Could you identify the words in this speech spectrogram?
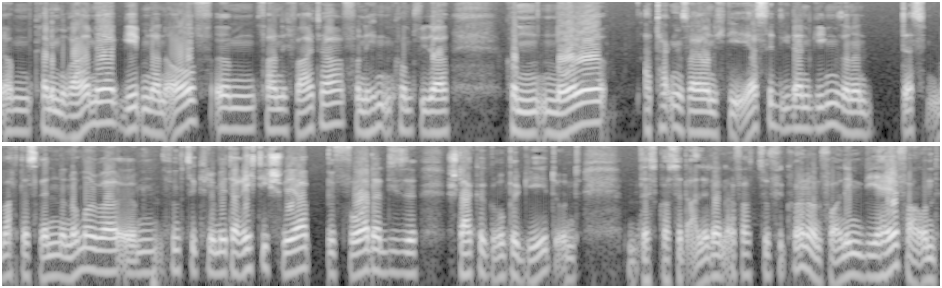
haben keine Moral mehr, geben dann auf, ähm, fahren nicht weiter. Von hinten kommt wieder, kommen neue Attacken. Es war ja auch nicht die erste, die dann ging, sondern das macht das Rennen dann nochmal über ähm, 50 Kilometer richtig schwer, bevor dann diese starke Gruppe geht. Und das kostet alle dann einfach zu viel Körner und vor allen Dingen die Helfer. Und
